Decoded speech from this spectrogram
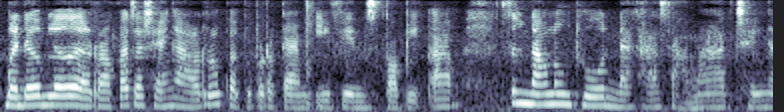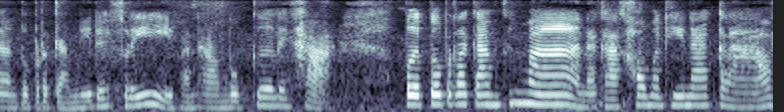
เหมือนเดิมเลยเราก็จะใช้งานร่วมกับตัวโปรแกรม e f i n Topic Up ซึ่งนักลงทุนนะคะสามารถใช้งานตัวโปรแกรมนี้ได้ฟรีผ่านทางโบรกเกอร์เลยค่ะ เปิดตัวโปรแกรมขึ้นมานะคะ เข้ามาที่หน้ากราฟ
